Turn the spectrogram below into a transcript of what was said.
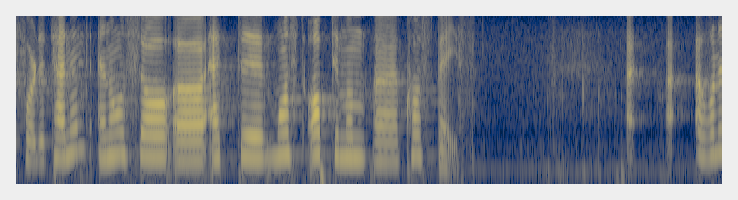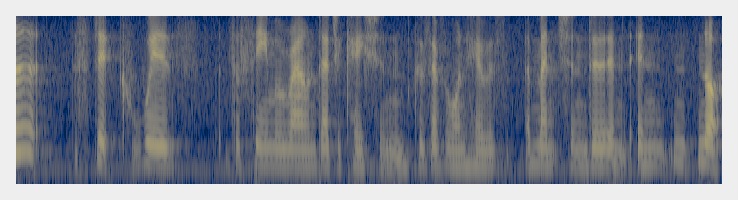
for the tenant and also at the most optimum cost base. I, I, I want to stick with the theme around education, because everyone here has mentioned in, in not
